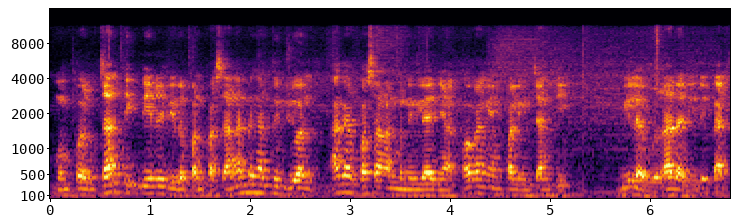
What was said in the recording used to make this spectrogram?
mempercantik diri di depan pasangan dengan tujuan agar pasangan menilainya orang yang paling cantik bila berada di dekat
